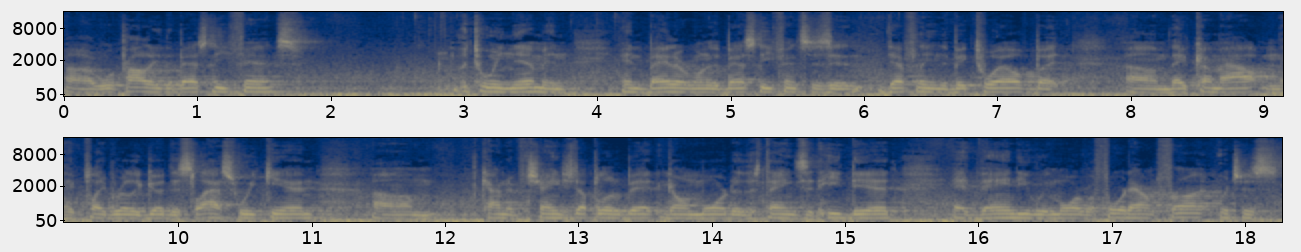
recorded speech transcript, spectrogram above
uh, were probably the best defense between them and, and Baylor, one of the best defenses, in, definitely in the Big 12. But um, they've come out and they've played really good this last weekend. Um, kind of changed up a little bit, going more to the things that he did at Vandy with more of a four down front, which is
